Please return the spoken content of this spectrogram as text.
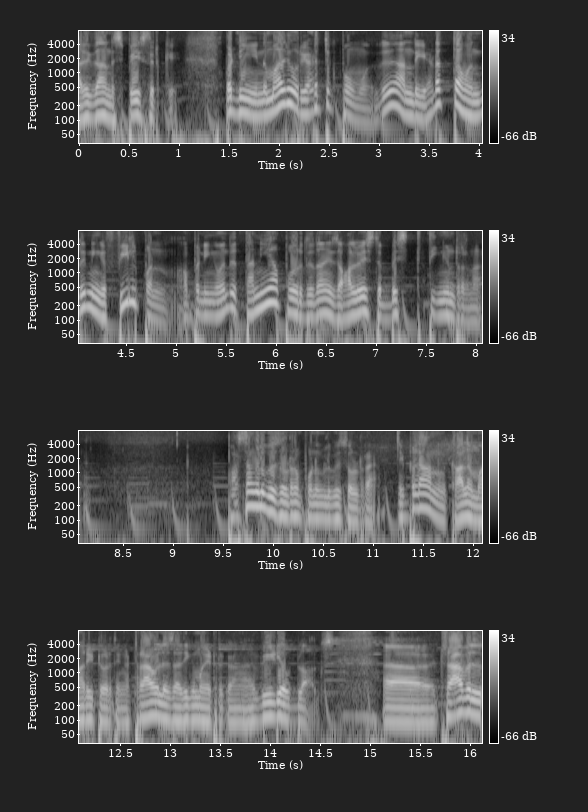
அதுக்கு தான் அந்த ஸ்பேஸ் இருக்குது பட் நீங்கள் இந்த மாதிரி ஒரு இடத்துக்கு போகும்போது அந்த இடத்த வந்து நீங்கள் ஃபீல் பண்ணணும். அப்போ நீங்கள் வந்து தனியாக போகிறது தான் இஸ் ஆல்வேஸ் த பெஸ்ட் திங்குன்ற நான். பசங்களுக்கும் சொல்கிறேன் பொண்ணுங்களுக்கும் சொல்கிறேன் இப்போலாம் காலம் மாறிட்டு வருதுங்க ட்ராவலர்ஸ் அதிகமாகிட்டு இருக்காங்க வீடியோ பிளாக்ஸ் ட்ராவல்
